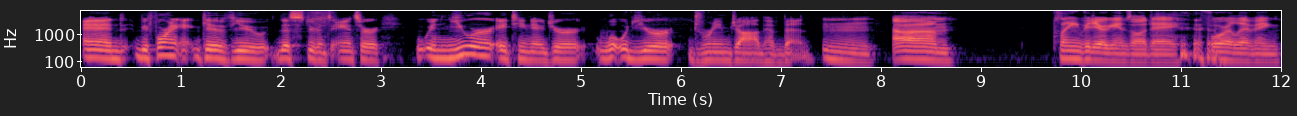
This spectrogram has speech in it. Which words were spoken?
And before I give you this student's answer, when you were a teenager, what would your dream job have been? Um, playing video games all day for a living,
